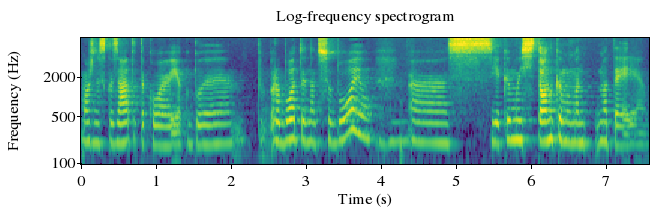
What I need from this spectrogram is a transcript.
можна сказати, такої, якби роботи над собою mm-hmm. з якимись тонкими матеріями.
